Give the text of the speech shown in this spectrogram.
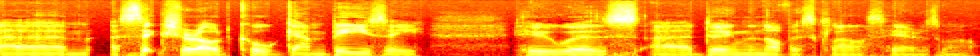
um, a six-year-old called Gambizi, who was uh, doing the novice class here as well.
